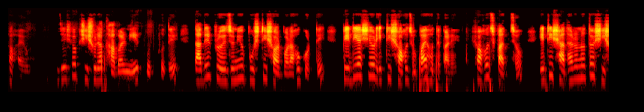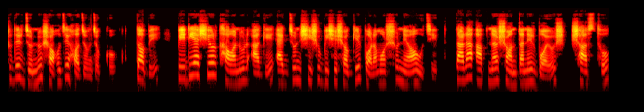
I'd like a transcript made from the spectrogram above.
সহায়ক? যেসব শিশুরা খাবার নিয়ে খুঁতখুঁতে তাদের প্রয়োজনীয় পুষ্টি সরবরাহ করতে পেডিয়াশিওর একটি সহজ উপায় হতে পারে। সহজ সহজপাচ্য এটি সাধারণত শিশুদের জন্য সহজে হজমযোগ্য। তবে পেডিয়াশিওর খাওয়ানোর আগে একজন শিশু বিশেষজ্ঞের পরামর্শ নেওয়া উচিত। তারা আপনার সন্তানের বয়স, স্বাস্থ্য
